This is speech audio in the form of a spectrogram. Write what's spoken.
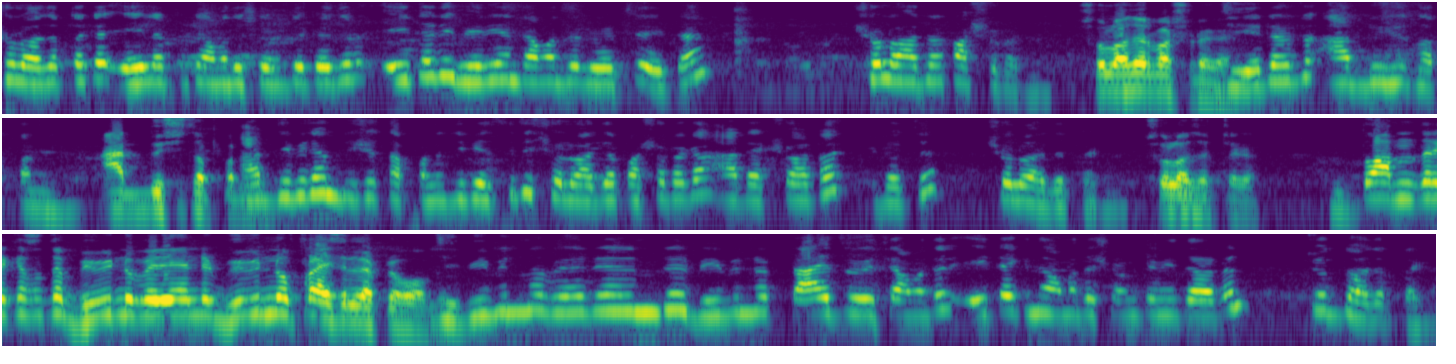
ষোলো হাজার টাকা এই ল্যাপটপটি আমাদের শোরুমতে পেয়ে যাবেন। এইটারই ভেরিয়েন্ট আমাদের রয়েছে এটা ষোলো হাজার পাঁচশো টাকা। ষোলো হাজার পাঁচশো টাকা? জি এটা হচ্ছে আট দুইশো ছাপ্পান্ন। আট দুশো ছাপ্পান্ন। আট জিবি র্যাম দুশো ছাপ্পান্ন জিবি এসএসডি ষোলো হাজার পাঁচশো টাকা আট একশো আঠাশ এটা হচ্ছে ষোলো হাজার টাকা। ষোলো হাজার টাকা। তো আপনাদের কাছে তো বিভিন্ন ভেরিয়েন্টের বিভিন্ন প্রাইসের ল্যাপটপ হবে। জি বিভিন্ন ভেরিয়েন্টের বিভিন্ন প্রাইস রয়েছে আমাদের। এইটা কিন্তু আমাদের শোরুমতে নিতে পারবেন চোদ্দ হাজার টাকা।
